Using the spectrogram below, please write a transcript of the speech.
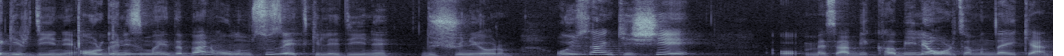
girdiğini, organizmayı da ben olumsuz etkilediğini düşünüyorum. O yüzden kişi mesela bir kabile ortamındayken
